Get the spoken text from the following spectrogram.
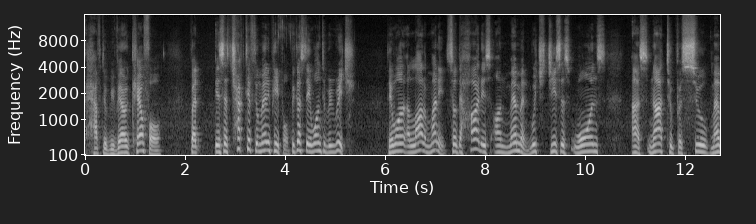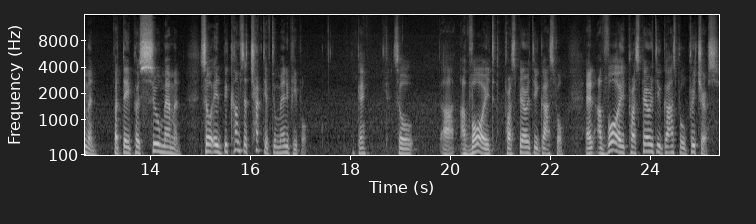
have to be very careful. But it's attractive to many people because they want to be rich. They want a lot of money. So the heart is on mammon, which Jesus warns us not to pursue mammon, but they pursue mammon. So it becomes attractive to many people. Okay? So uh, avoid prosperity gospel and avoid prosperity gospel preachers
